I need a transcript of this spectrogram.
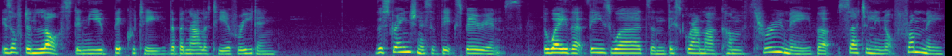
is often lost in the ubiquity, the banality of reading. The strangeness of the experience, the way that these words and this grammar come through me, but certainly not from me,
